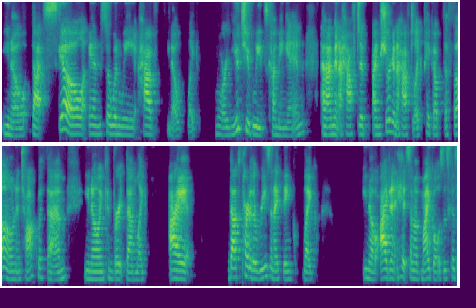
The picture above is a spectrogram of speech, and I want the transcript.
you know that skill. And so when we have you know like more YouTube leads coming in and I'm going to have to I'm sure going to have to like pick up the phone and talk with them, you know, and convert them like I that's part of the reason I think like you know, I didn't hit some of my goals is cuz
